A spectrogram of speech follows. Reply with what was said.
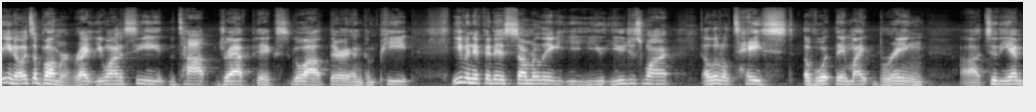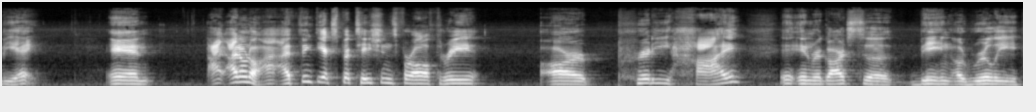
you know, it's a bummer, right? You want to see the top draft picks go out there and compete. Even if it is Summer League, you, you just want a little taste of what they might bring uh, to the NBA. And I, I don't know. I, I think the expectations for all three are pretty high in, in regards to being a really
